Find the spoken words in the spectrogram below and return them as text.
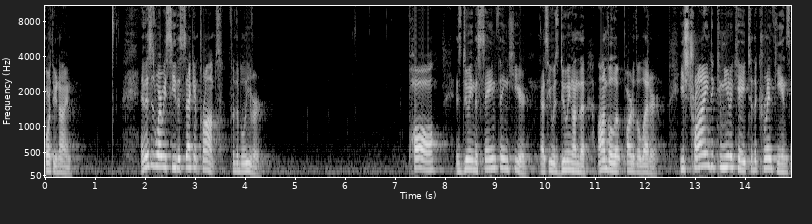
4 through 9. And this is where we see the second prompt for the believer. Paul is doing the same thing here as he was doing on the envelope part of the letter. He's trying to communicate to the Corinthians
